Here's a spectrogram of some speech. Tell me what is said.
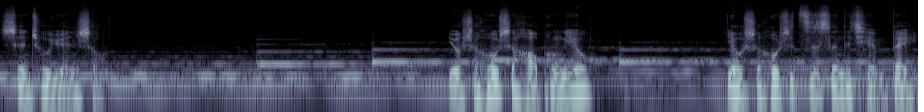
伸出援手？有时候是好朋友，有时候是资深的前辈，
